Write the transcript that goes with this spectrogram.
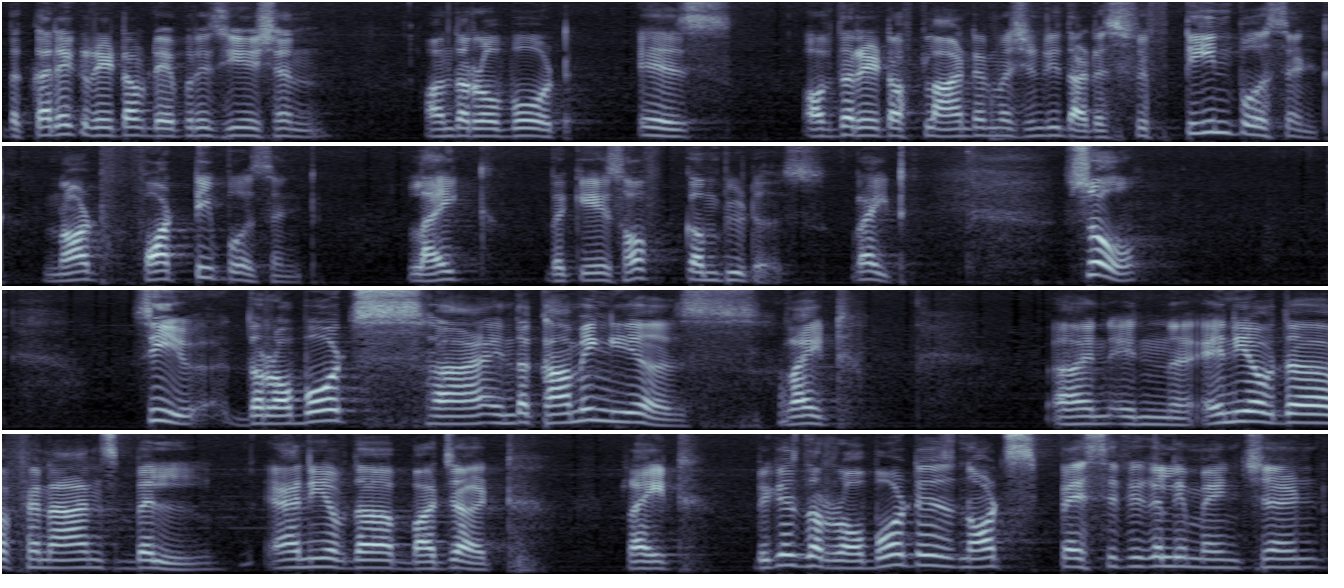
the correct rate of depreciation on the robot is of the rate of plant and machinery that is 15%, not 40%, like the case of computers, right? So, see, the robots uh, in the coming years, right, uh, in, in any of the finance bill, any of the budget, right? Because the robot is not specifically mentioned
